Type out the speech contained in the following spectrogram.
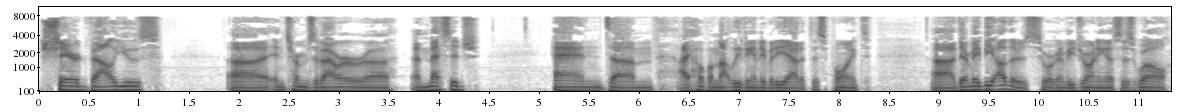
shared values, uh, in terms of our uh, a message. And um, I hope I'm not leaving anybody out at this point. Uh, there may be others who are going to be joining us as well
